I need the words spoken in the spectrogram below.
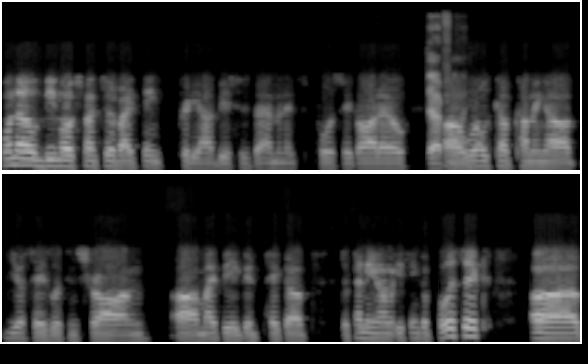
one that will be more expensive, I think, pretty obvious is the Eminence Pulisic Auto. Definitely. Uh, World Cup coming up. USA is looking strong uh, might be a good pickup depending on what you think of Pulisic. Uh,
